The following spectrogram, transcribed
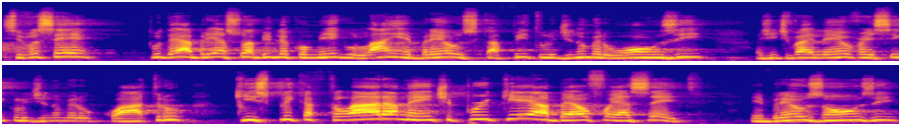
Se você puder abrir a sua Bíblia comigo, lá em Hebreus, capítulo de número 11, a gente vai ler o versículo de número 4, que explica claramente por que Abel foi aceito. Hebreus 11,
